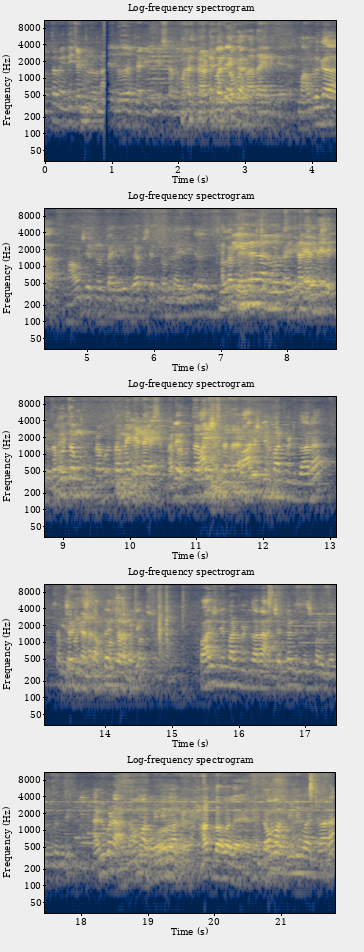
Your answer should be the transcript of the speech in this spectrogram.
మొత్తం ఎన్ని చెట్లు మామూలుగా మామిడి చెట్లు ఉంటాయి వేప చెట్లు ఉంటాయి ప్రభుత్వమే ఫారెస్ట్ డిపార్ట్మెంట్ ద్వారా. సప్లై ఫారెస్ట్ డిపార్ట్మెంట్ ద్వారా ఆ చెట్లను తీసుకోవడం జరుగుతుంది. అవి కూడా డోమా డోమా పిల్లి ద్వారా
